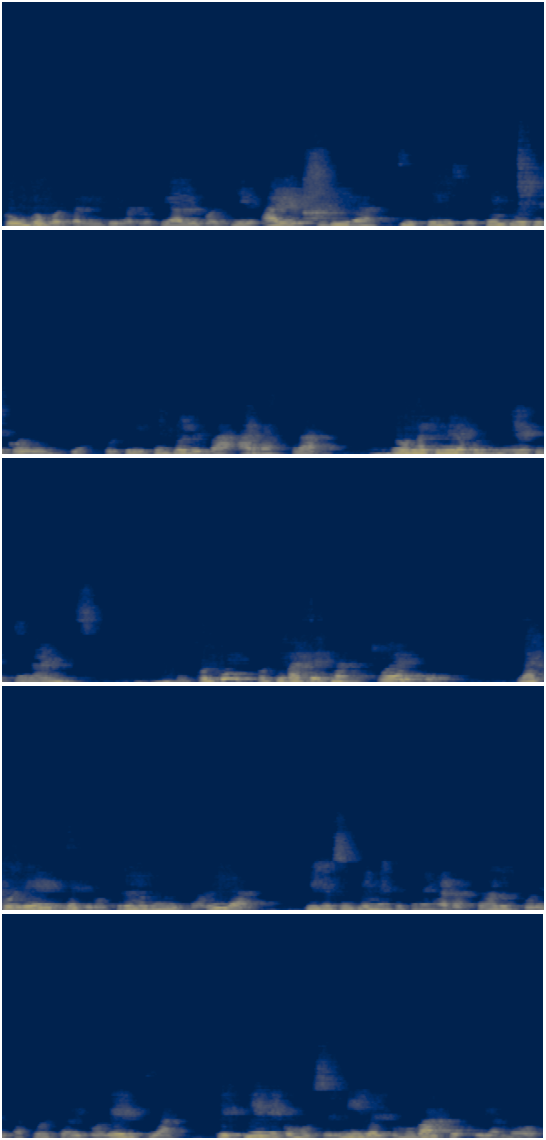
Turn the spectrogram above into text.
con un comportamiento inapropiado en cualquier área de su vida, si es que nuestro ejemplo es de coherencia, porque el ejemplo les va a arrastrar. No van a tener oportunidades gestionales. ¿Por qué? Porque va a ser tan fuerte la coherencia que mostremos en nuestra vida que ellos simplemente serán arrastrados por esa fuerza de coherencia que tiene como semilla y como base el amor,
